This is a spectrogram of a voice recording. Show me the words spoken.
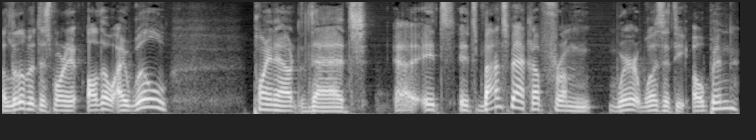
a little bit this morning. Although I will point out that uh, it's it's bounced back up from where it was at the open.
